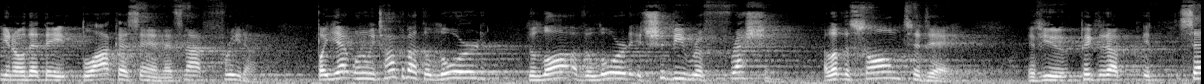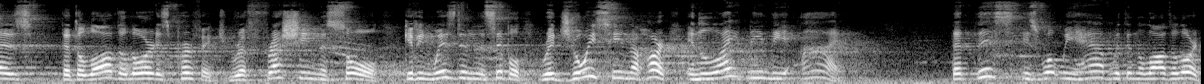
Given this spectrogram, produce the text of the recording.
you know, that they block us in. That's not freedom. But yet, when we talk about the Lord, the law of the Lord, it should be refreshing. I love the psalm today. If you picked it up, it says that the law of the Lord is perfect, refreshing the soul, giving wisdom to the simple, rejoicing the heart, enlightening the eye. That this is what we have within the law of the Lord.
